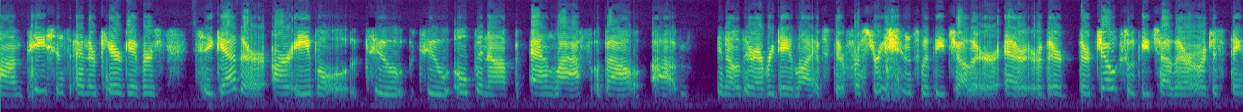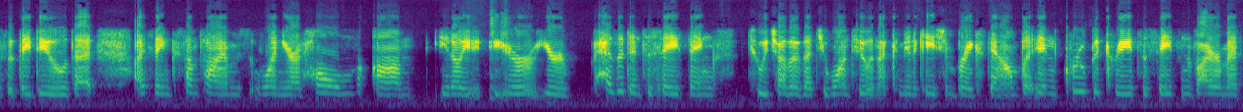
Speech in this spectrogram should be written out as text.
um, patients and their caregivers together are able to to open up and laugh about um, you know their everyday lives, their frustrations with each other, or their their jokes with each other, or just things that they do that I think sometimes when you're at home, um, you know, you're you're hesitant to say things to each other that you want to, and that communication breaks down. But in group, it creates a safe environment,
